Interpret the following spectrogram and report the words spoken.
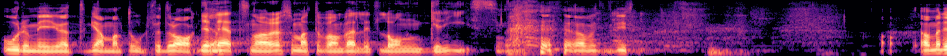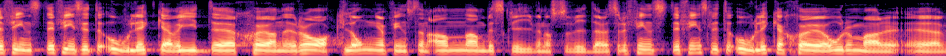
orm är ju ett gammalt ord för drake. Det lät snarare som att det var en väldigt lång gris. Ja, men det finns, det finns lite olika. Vid eh, sjön Raklången finns en annan beskriven och så vidare. Så det finns, det finns lite olika sjöormar. Eh,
